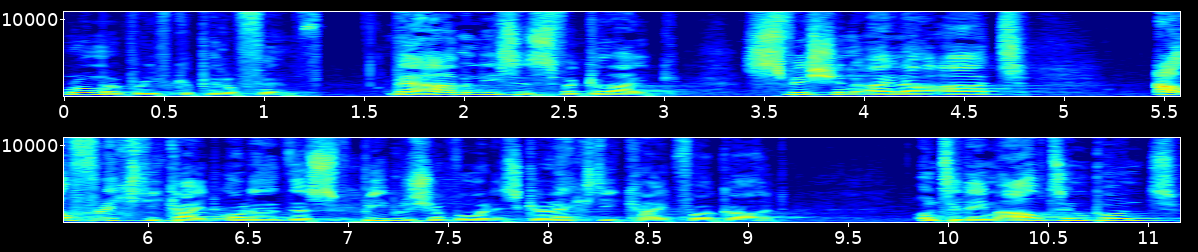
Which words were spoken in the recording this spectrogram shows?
Römerbrief Kapitel 5. Wir haben dieses Vergleich zwischen einer Art Aufrichtigkeit oder das biblische Wort ist Gerechtigkeit vor Gott unter dem alten Bund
